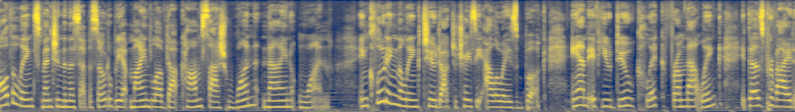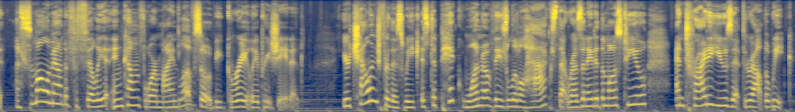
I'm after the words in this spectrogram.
All the links mentioned in this episode will be at mindlove.com slash 191, including the link to Dr. Tracy Alloway's book. And if you do click from that link, it does provide a small amount of affiliate income for MindLove, so it would be greatly appreciated. Your challenge for this week is to pick one of these little hacks that resonated the most to you and try to use it throughout the week.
